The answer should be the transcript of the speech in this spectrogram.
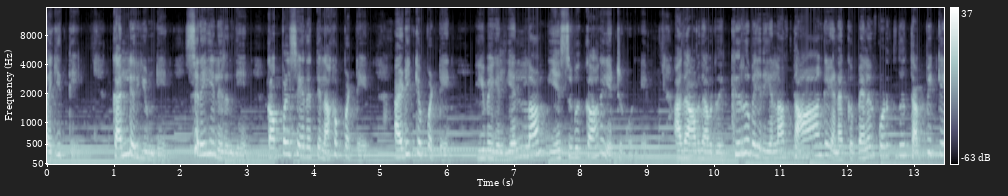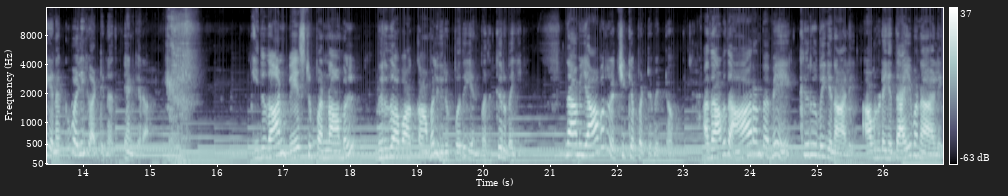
சகித்தேன் கல்லெறியுண்டேன் சிறையில் இருந்தேன் கப்பல் சேதத்தில் அகப்பட்டேன் அடிக்கப்பட்டேன் இவைகள் எல்லாம் இயேசுவுக்காக ஏற்றுக்கொண்டேன். அதாவது அவரது கிருபை இதையெல்லாம் தாங்க எனக்கு பலன் கொடுத்தது தப்பிக்க எனக்கு வழிகாட்டினது என்கிறார். இதுதான் வேஸ்ட் பண்ணாமல் விருதாவாக்காமல் இருப்பது என்பது கிருபையை நாம் யாவரும் ரட்சிக்கப்பட்டு விட்டோம்? அதாவது ஆரம்பமே கிருபையினாலே அவருடைய தயவனாலே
